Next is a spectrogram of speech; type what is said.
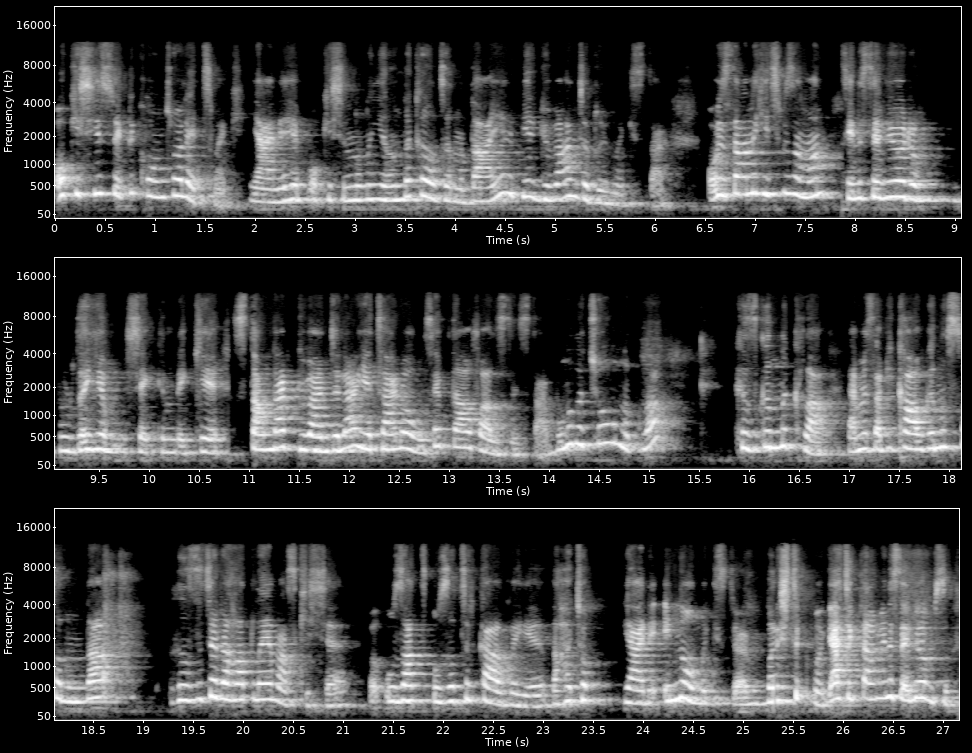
o kişiyi sürekli kontrol etmek. Yani hep o kişinin onun yanında kalacağına dair bir güvence duymak ister. O yüzden de hiçbir zaman seni seviyorum, buradayım şeklindeki standart güvenceler yeterli olmaz. Hep daha fazlasını ister. Bunu da çoğunlukla kızgınlıkla, yani mesela bir kavganın sonunda hızlıca rahatlayamaz kişi. Uzat uzatır kavgayı. Daha çok yani emin olmak istiyorum. Barıştık mı? Gerçekten beni seviyor musun?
